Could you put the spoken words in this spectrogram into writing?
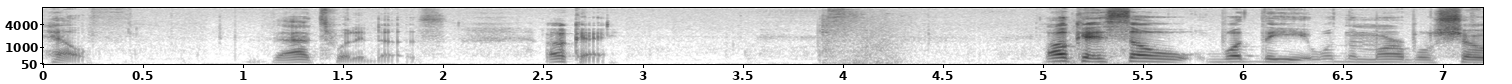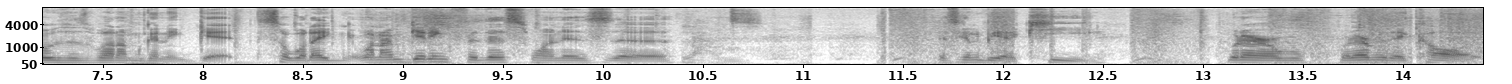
health. That's what it does. Okay. Okay, so what the what the marble shows is what I'm gonna get. So what I what I'm getting for this one is uh it's gonna be a key, whatever whatever they call it.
